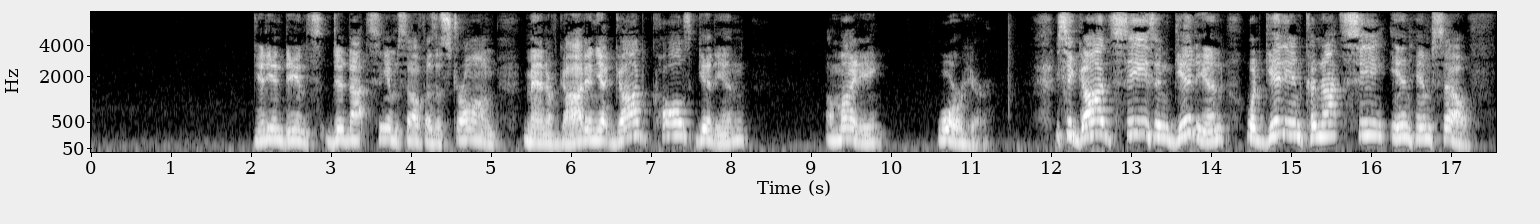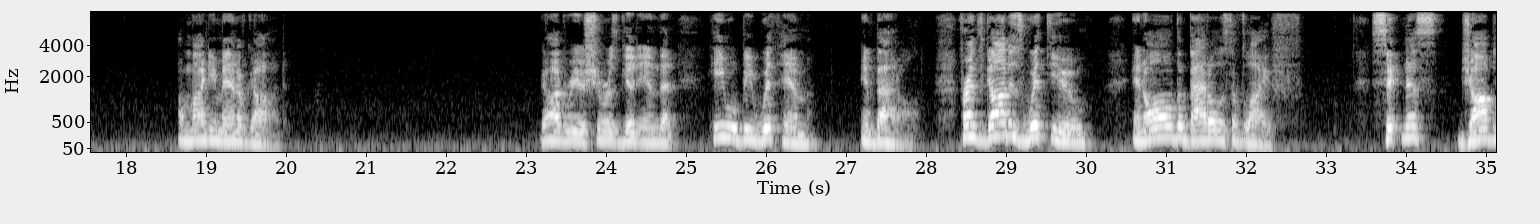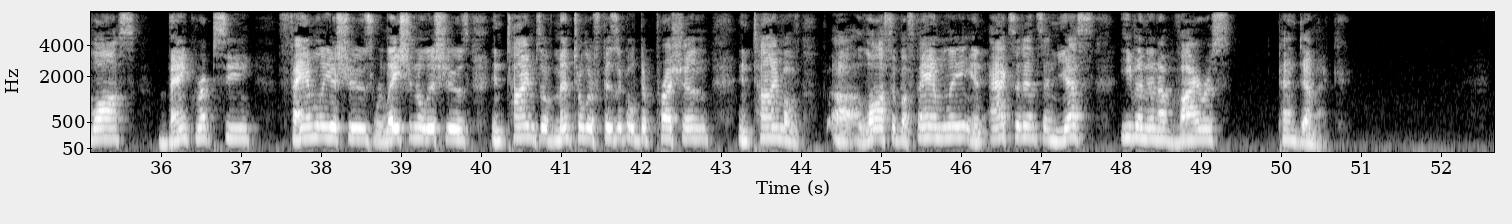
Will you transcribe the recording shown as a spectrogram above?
Gideon did not see himself as a strong man of God, and yet God calls Gideon a mighty warrior. You see, God sees in Gideon what Gideon could not see in himself a mighty man of God. God reassures Gideon that he will be with him in battle. Friends, God is with you in all the battles of life sickness, job loss, bankruptcy, family issues, relational issues, in times of mental or physical depression, in time of uh, loss of a family, in accidents, and yes, even in a virus pandemic.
